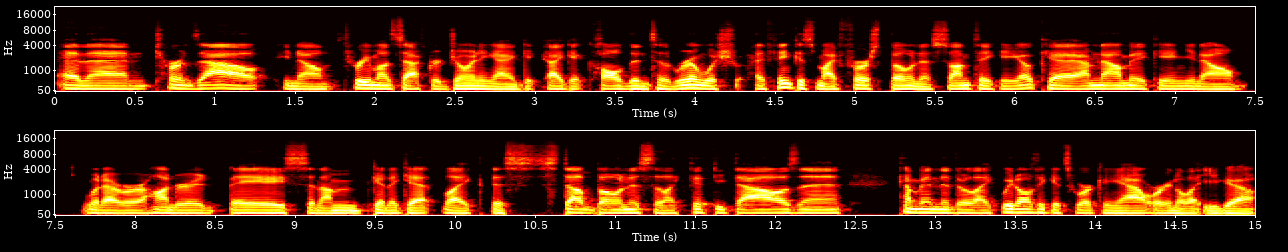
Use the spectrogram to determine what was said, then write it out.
And then turns out, you know, three months after joining, I get, I get called into the room, which I think is my first bonus. So I'm thinking, okay, I'm now making, you know, whatever, 100 base, and I'm going to get like this stub bonus of like 50,000. Come in and they're like, we don't think it's working out. We're going to let you go.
